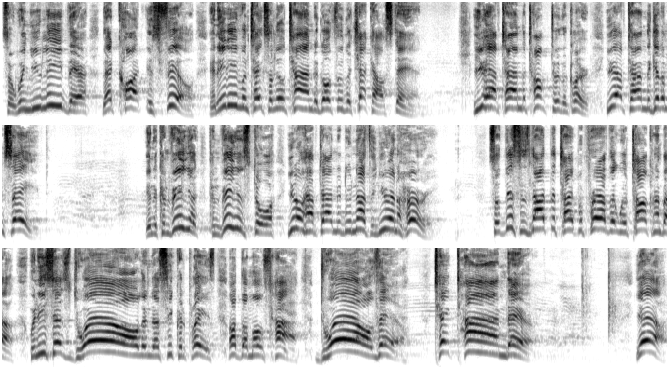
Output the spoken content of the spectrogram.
So when you leave there, that cart is filled. And it even takes a little time to go through the checkout stand. You have time to talk to the clerk. You have time to get them saved. In a convenient, convenience store, you don't have time to do nothing. You're in a hurry. So this is not the type of prayer that we're talking about. When he says, dwell in the secret place of the Most High, dwell there. Take time there. Yeah.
